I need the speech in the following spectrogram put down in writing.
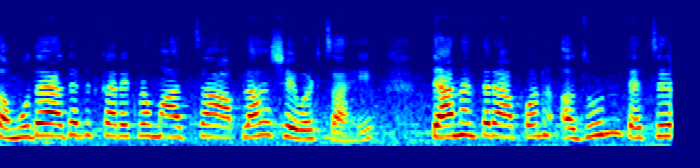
समुदाय आधारित कार्यक्रम आजचा आपला हा शेवटचा आहे. त्यानंतर आपण अजून त्याचे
